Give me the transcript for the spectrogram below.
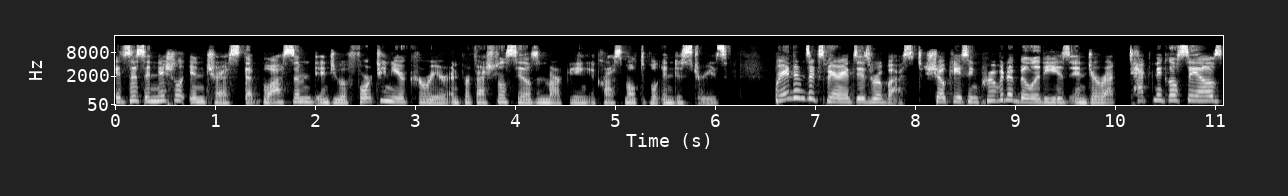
It's this initial interest that blossomed into a 14 year career in professional sales and marketing across multiple industries. Brandon's experience is robust, showcasing proven abilities in direct technical sales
